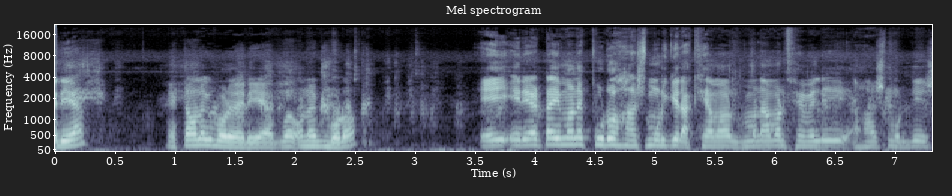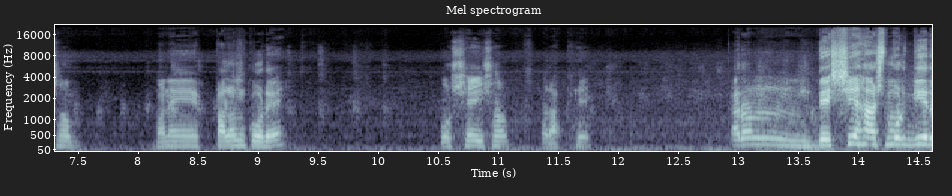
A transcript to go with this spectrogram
এরিয়া। এটা অনেক বড় এরিয়া, একবার অনেক বড়। এই এরিয়াটাই মানে পুরো হাঁস, মুরগি রাখে। আমার মানে আমার ফ্যামিলি হাঁস, মুরগি সব মানে পালন করে পোষে সব রাখে। কারণ দেশি হাঁস, মুরগির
